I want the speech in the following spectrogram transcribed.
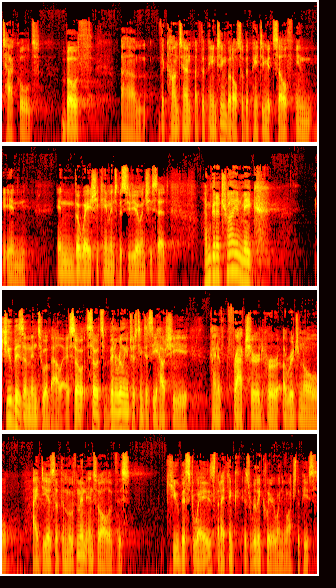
tackled both um, the content of the painting, but also the painting itself in in in the way she came into the studio and she said, "I'm going to try and make cubism into a ballet." So so it's been really interesting to see how she kind of fractured her original ideas of the movement into all of this cubist ways that I think is really clear when you watch the piece.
